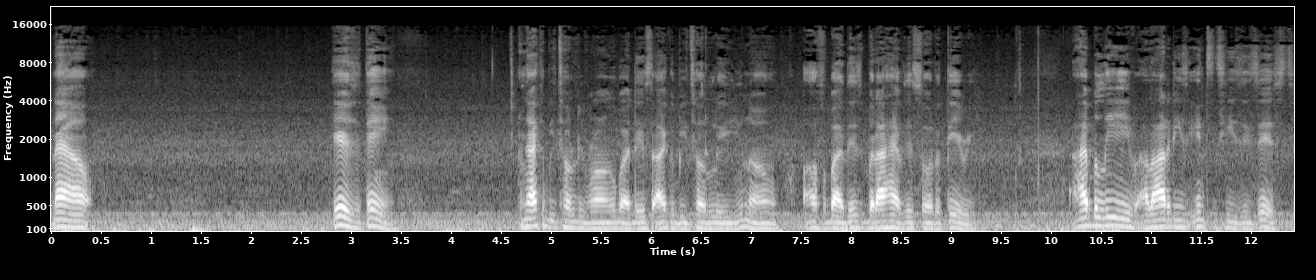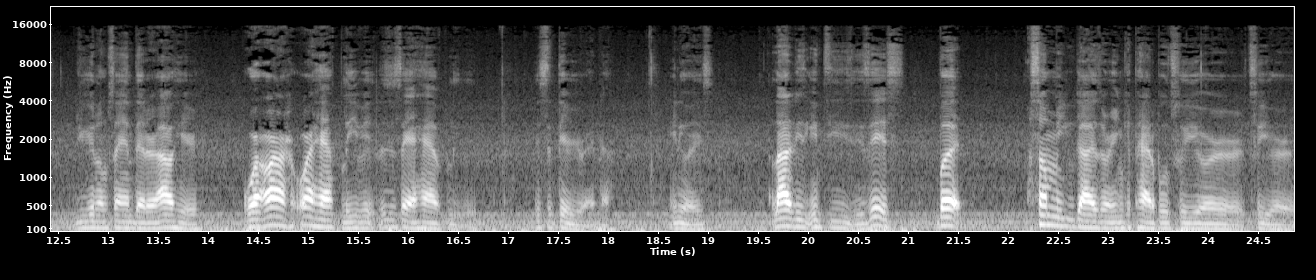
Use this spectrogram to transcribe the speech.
Now, here's the thing and I could be totally wrong about this. I could be totally, you know, off about this, but I have this sort of theory. I believe a lot of these entities exist. You get what I'm saying? That are out here, or or, or I half believe it. Let's just say I half believe it. It's a theory right now. Anyways, a lot of these entities exist, but some of you guys are incompatible to your to your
